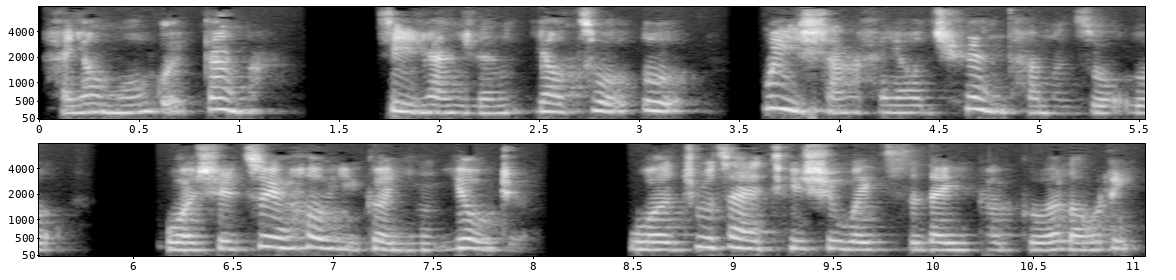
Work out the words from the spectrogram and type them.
还要魔鬼干嘛？既然人要作恶，为啥还要劝他们作恶？我是最后一个引诱者。我住在提什维茨的一个阁楼里，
